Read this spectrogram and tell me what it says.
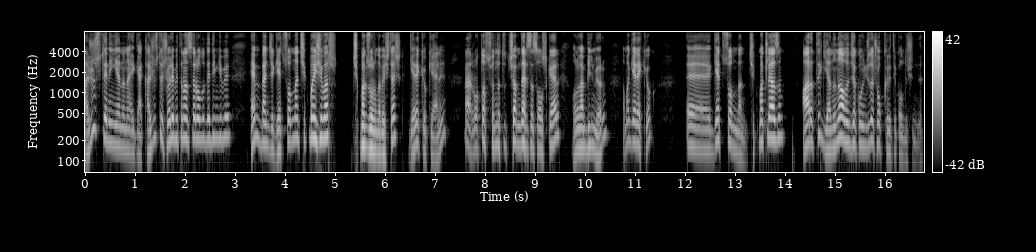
Kajuste'nin yanına ya Kajuste şöyle bir transfer oldu dediğim gibi hem bence Getson'dan çıkma işi var. Çıkmak zorunda Beşiktaş. Gerek yok yani. Ha rotasyonda tutacağım derse Solskjaer onu ben bilmiyorum ama gerek yok. Ee, Getson'dan çıkmak lazım. Artık yanına alınacak oyuncu da çok kritik oldu şimdi.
